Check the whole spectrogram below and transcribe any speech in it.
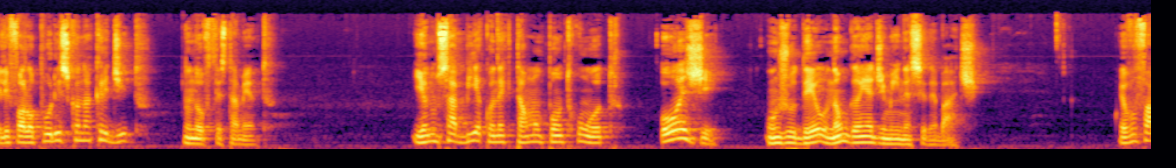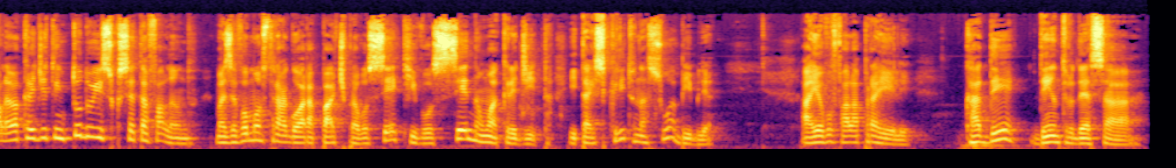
Ele falou: Por isso que eu não acredito no Novo Testamento. E eu não sabia conectar um ponto com o outro. Hoje, um judeu não ganha de mim nesse debate. Eu vou falar, eu acredito em tudo isso que você está falando, mas eu vou mostrar agora a parte para você que você não acredita e está escrito na sua Bíblia. Aí eu vou falar para ele, cadê dentro dessa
